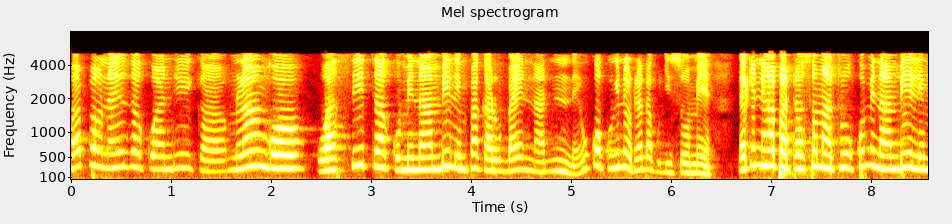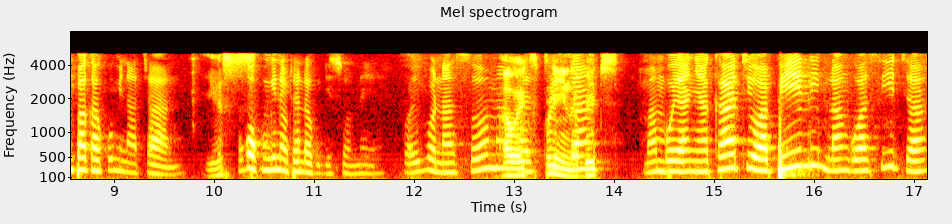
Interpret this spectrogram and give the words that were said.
Hapa unaweza kuandika mlango wa sita kumi na mbili mpaka arobaini na nne. Huko kwingine utaenda kujisomea. Lakini hapa tutasoma tu kumi na mbili mpaka kumi na tano. Yes. huko kwingine utaenda kujisomea. Kwa hivyo nasoma mambo ya nyakati wa pili mlango wa sita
